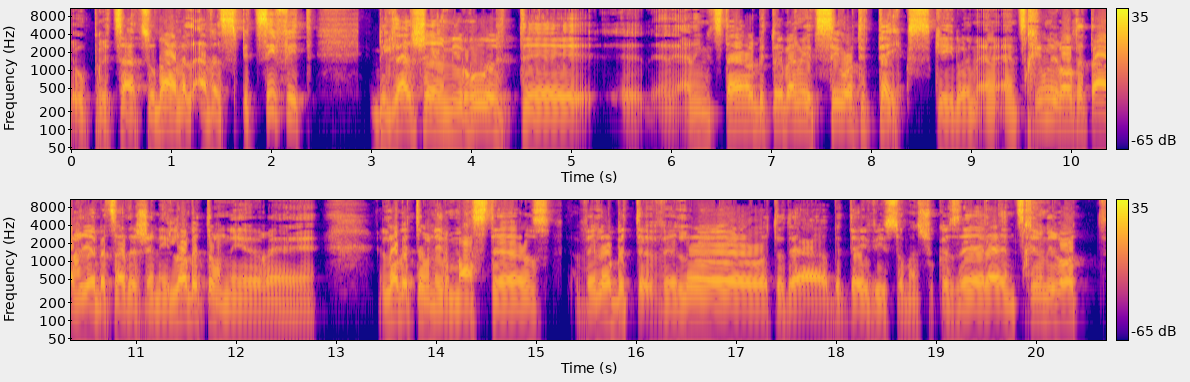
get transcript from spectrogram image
הוא פריצה עצומה, אבל, אבל ספציפית, בגלל שהם יראו את, אה, אני מצטער על ביטוי באנגלית, see what it takes, כאילו, הם, הם צריכים לראות את האריה בצד השני, לא בטורניר, לא בטורניר מאסטרס, ולא, בת, ולא, אתה יודע, בדייוויס או משהו כזה, אלא הם צריכים לראות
